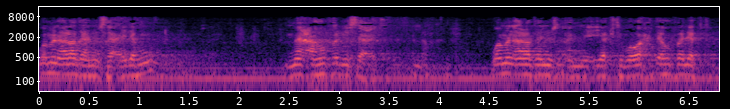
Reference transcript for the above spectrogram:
ومن أراد أن يساعده؟ معه فليساعده ومن أراد أن يكتب وحده فليكتب.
